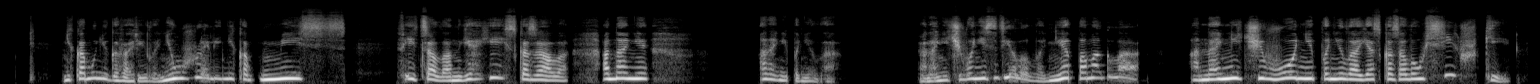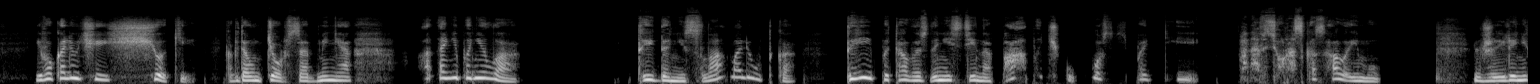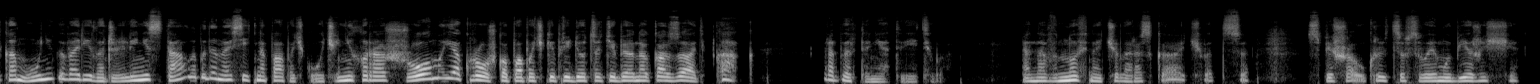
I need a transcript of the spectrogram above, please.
никому не говорила. Неужели никому? Мисс Фейцалан, я ей сказала. Она не... Она не поняла. Она ничего не сделала, не помогла. Она ничего не поняла. Я сказала усишки, его колючие щеки, когда он терся об меня. Она не поняла. Ты донесла, малютка? Ты пыталась донести на папочку? Господи! Она все рассказала ему. Джилли никому не говорила, Джилли не стала бы доносить на папочку. Очень нехорошо, моя крошка, папочке придется тебя наказать. Как? Роберта не ответила. Она вновь начала раскачиваться. спеша укрыться в своем убежище.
